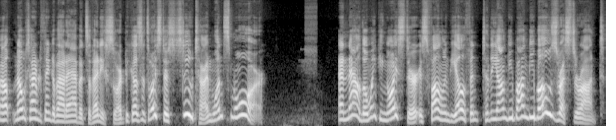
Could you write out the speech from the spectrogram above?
Well, no time to think about abbots of any sort because it's oyster stew time once more. And now the winking oyster is following the elephant to the Yongi Bongi Bo's restaurant.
